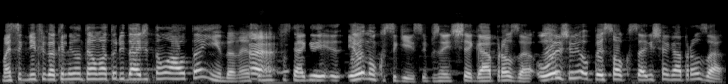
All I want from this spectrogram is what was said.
mas significa que ele não tem uma maturidade tão alta ainda, né? Você É. não consegue. Eu não consegui simplesmente chegar para usar. Hoje o pessoal consegue chegar para usar.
